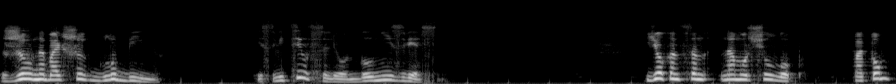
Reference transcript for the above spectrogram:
жил на больших глубинах, и светился ли он, был неизвестно. Йоханссон наморщил лоб, потом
